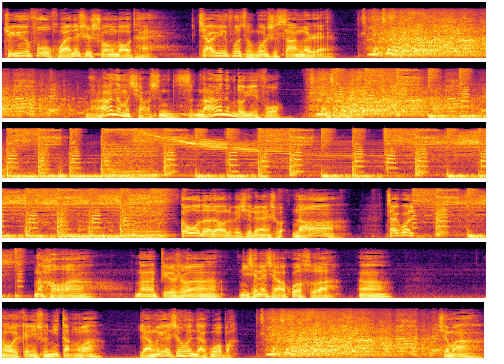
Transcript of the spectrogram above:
这孕妇怀的是双胞胎，加孕妇总共是三个人，哪有那么巧？是哪有那么多孕妇？勾搭到了微信留言说能再过，那好啊，那比如说你现在想要过河啊，那我跟你说你等吧，两个月之后你再过吧，行吗？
